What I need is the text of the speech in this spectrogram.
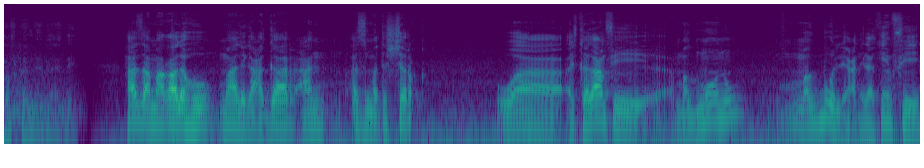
وقفل النادي هذا ما قاله مالك عقار عن أزمة الشرق والكلام في مضمونه مقبول يعني لكن في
